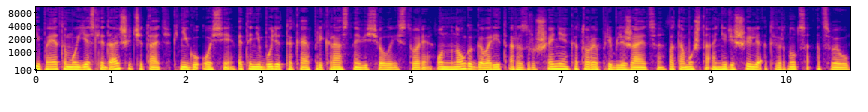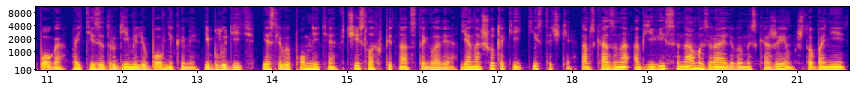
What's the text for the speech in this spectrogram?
И поэтому, если дальше читать книгу Осии, это не будет такая прекрасная, веселая история. Он много говорит о разрушении, которое приближается, потому что они решили отвернуться от своего Бога, пойти за другими любовниками и блудить. Если вы помните, в числах в 15 главе я ношу такие кисточки. Там сказано «Объяви сынам Израилевым и скажи им, чтобы они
